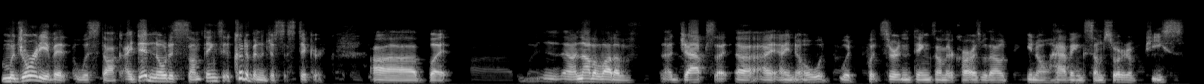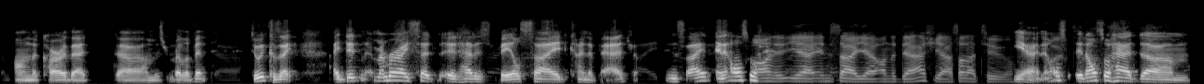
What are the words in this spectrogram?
majority of it was stock. I did notice some things. It could have been just a sticker, uh, but not a lot of uh, Japs uh, I, I know would, would put certain things on their cars without you know having some sort of piece on the car that um, is relevant to it. Because I I did remember I said it had his Veilside kind of badge inside, and it also on, yeah inside yeah on the dash yeah I saw that too. Yeah, and it also it also had um,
